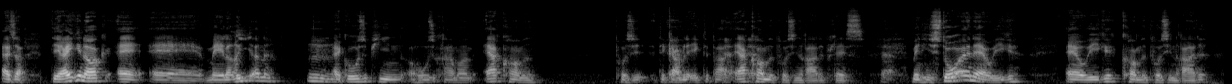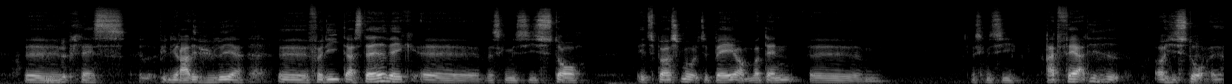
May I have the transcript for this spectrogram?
Altså, det er rigtig nok, at, at malerierne mm. af gåsepigen og hosekrammeren er kommet på sin, det gamle ægtepar, ja, ja, er kommet på sin rette plads. Ja. Men historien er jo ikke, er jo ikke kommet på sin rette øh, plads, på den rette hylde, ja. ja. Øh, fordi der stadigvæk, øh, hvad skal man sige, står et spørgsmål tilbage om, hvordan, øh, hvad skal man sige, retfærdighed og historie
